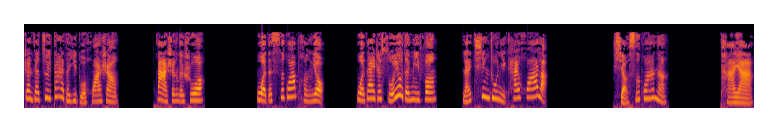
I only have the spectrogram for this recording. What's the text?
站在最大的一朵花上。大声地说：“我的丝瓜朋友，我带着所有的蜜蜂来庆祝你开花了。”小丝瓜呢？他呀，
